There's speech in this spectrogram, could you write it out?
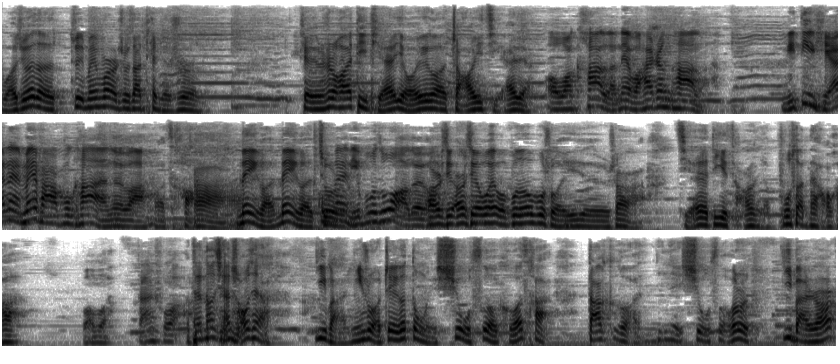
我觉得最没味儿就在天津市了。天津市后来地铁有一个找一姐姐，哦，我看了，那我还真看了。你地铁那没法不看，对吧？我操，啊那个那个就是，那你不做，对吧？而且而且我也我不得不说一句事儿啊，姐姐第一长得也不算太好看。不不，咱说啊咱能先首先，一般你说这个东西秀色可餐，大哥你那秀色，我说一般人儿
